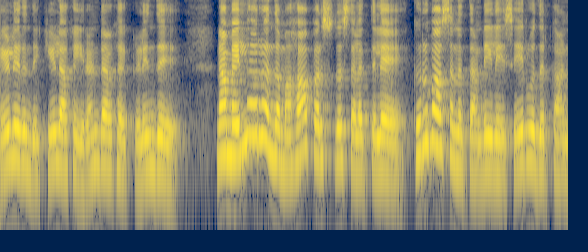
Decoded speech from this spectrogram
மேலிருந்து கீழாக இரண்டாக கிழிந்து நாம் எல்லோரும் அந்த மகாபரிசுதலத்தில் ஸ்தலத்தில் கிருபாசன தண்டையிலே சேர்வதற்கான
